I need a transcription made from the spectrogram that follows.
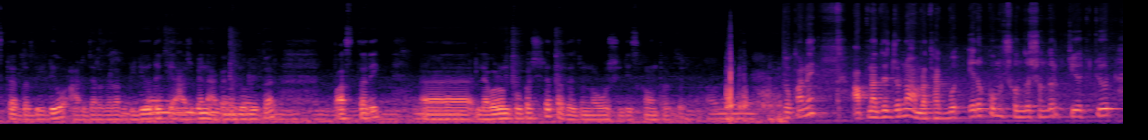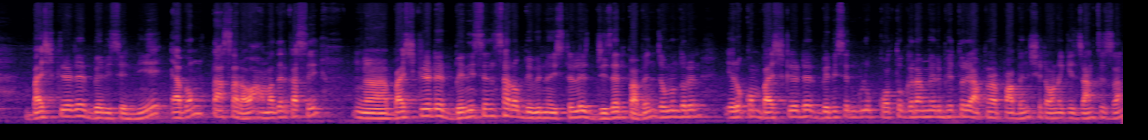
start the video আর যারা যারা ভিডিও দেখে আসবেন আগামী রবিবার পাঁচ তারিখ লেবারন প্রবাসীরা তাদের জন্য অবশ্যই ডিসকাউন্ট থাকবে। দোকানে আপনাদের জন্য আমরা থাকব এরকম সুন্দর সুন্দর কিউট কিউট বাইশ ক্যারেটের বেরিসেন নিয়ে এবং তাছাড়াও আমাদের কাছে বাইশ ক্যারেটের বেনিসেন ছাড়াও বিভিন্ন স্টাইলের ডিজাইন পাবেন। যেমন ধরেন, এরকম বাইশ ক্যারেটের বেনিসেনগুলো কত গ্রামের ভেতরে আপনারা পাবেন সেটা অনেকে জানতে চান।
